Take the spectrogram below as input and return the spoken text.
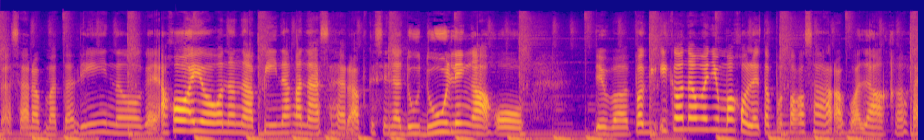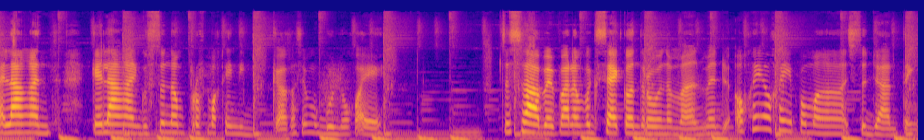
nasa harap matalino, ganyan. Ako ayoko nang na pinaka nasa harap kasi naduduling ako. ba? Pag ikaw naman yung makulit, napunta ka sa harap, wala ka. Kailangan kailangan gusto ng prof makinig ka kasi magulo ka eh. Tapos sabi, parang pag second row naman, medyo okay okay pa mga estudyanteng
